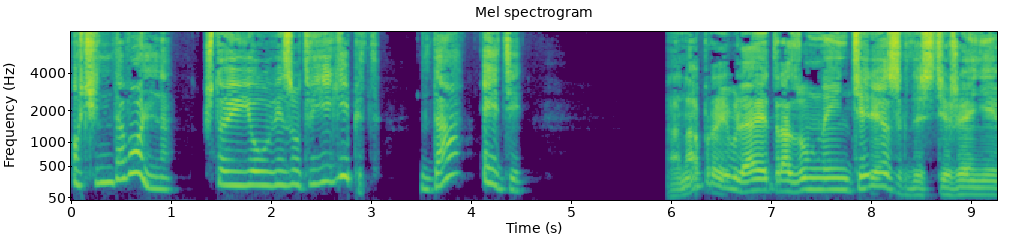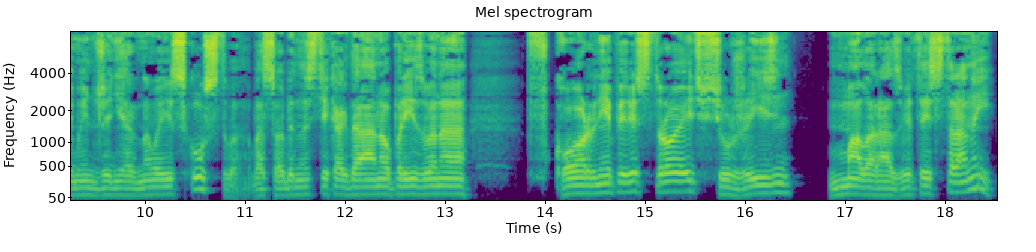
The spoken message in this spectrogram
очень довольна, что ее увезут в Египет. Да, Эдди? Она проявляет разумный интерес к достижениям инженерного искусства, в особенности, когда оно призвано в корне перестроить всю жизнь малоразвитой страны.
